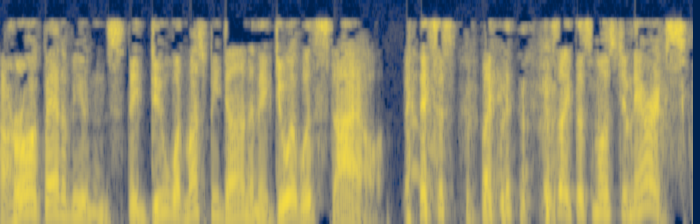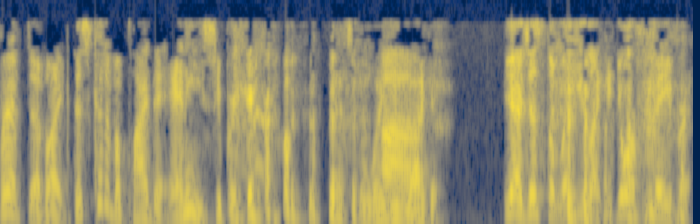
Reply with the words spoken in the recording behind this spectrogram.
a heroic band of mutants. They do what must be done, and they do it with style. it's just like it's like this most generic script of like this could have applied to any superhero. that's the way you uh, like it. yeah, just the way you like it. Your favorite.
